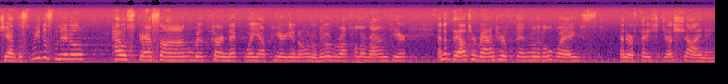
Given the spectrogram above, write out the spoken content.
She had the sweetest little house dress on with her neck way up here, you know, and a little ruffle around here, and a belt around her thin little waist, and her face just shining.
